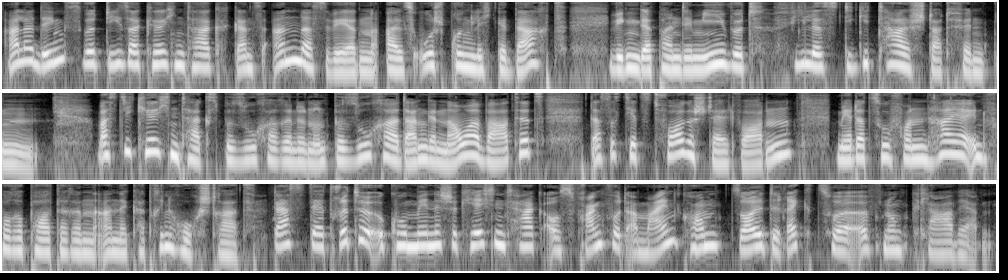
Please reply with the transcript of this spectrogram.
Allerdings wird dieser Kirchentag ganz anders werden als ursprünglich gedacht. Wegen der Pandemie wird vieles digital stattfinden. Was die Kirchentagsbesucherinnen und Besucher dann genau erwartet, das ist jetzt vorgestellt worden. Mehr dazu von HR-Info-Reporterin Anne-Kathrin Hochstrat. Dass der dritte ökumenische Kirchentag aus Frankfurt am Main kommt, soll direkt zur Eröffnung klar werden.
